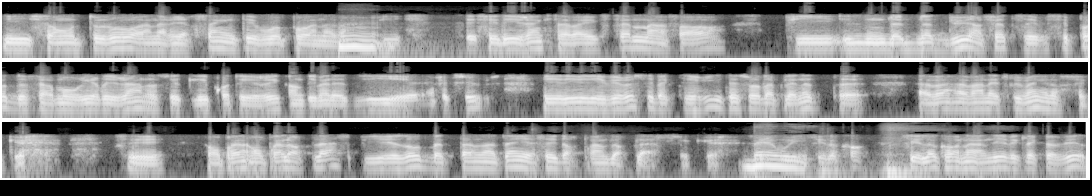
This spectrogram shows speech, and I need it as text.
ils sont toujours en arrière-scène, tu les vois pas en avant. Mm. Puis c'est des gens qui travaillent extrêmement fort. Puis notre but, en fait, c'est pas de faire mourir les gens, c'est de les protéger contre des maladies euh, infectieuses. Et les, virus et bactéries étaient sur la planète euh, avant, avant l'être humain. Là, fait que c'est on prend, on prend leur place, puis les autres, ben, de temps en temps, ils essayent de reprendre leur place. Fait que, ben oui. C'est là qu'on en est avec la COVID.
